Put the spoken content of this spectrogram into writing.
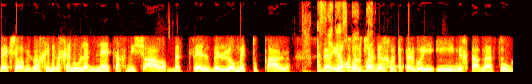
בהקשר המזרחי, ולכן הוא לנצח נשאר בצל ולא מטופל. אז ואני רגע, לא אז חושבת בואי- שהדרך לטפל בו היא, היא מכתב מהסוג,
